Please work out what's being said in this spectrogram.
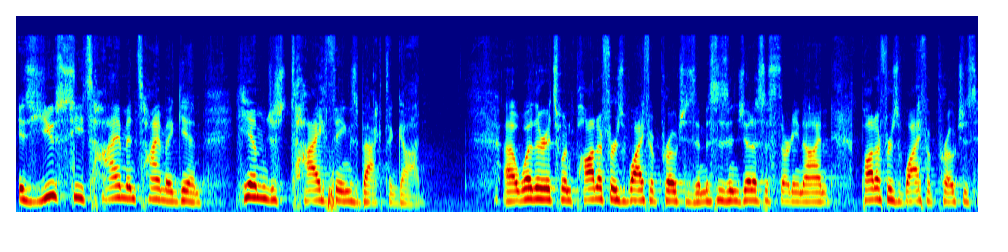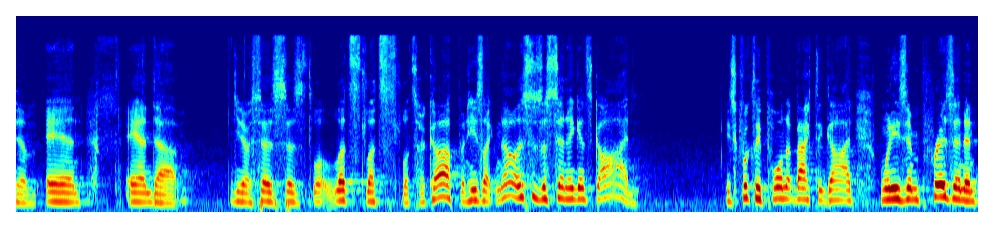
is you see time and time again him just tie things back to God. Uh, whether it's when Potiphar's wife approaches him, this is in Genesis 39. Potiphar's wife approaches him and and uh, you know, says, says let's, let's, let's hook up. And he's like, no, this is a sin against God. He's quickly pulling it back to God. When he's in prison and,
